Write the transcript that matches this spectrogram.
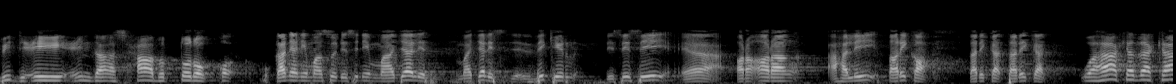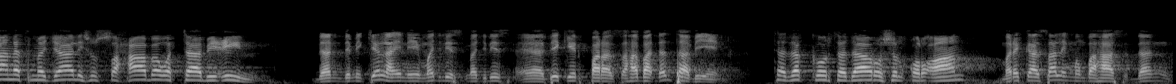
bid'i 'inda turuq. Bukan yang dimaksud di sini majalis majalis zikir di sisi ya orang-orang ahli tarikah, tarikat-tarikat. Kanat sahaba tabi'in. Dan demikianlah ini majlis-majlis eh, zikir para sahabat dan tabi'in. Tadhakkur tadarusul Quran mereka saling membahas dan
